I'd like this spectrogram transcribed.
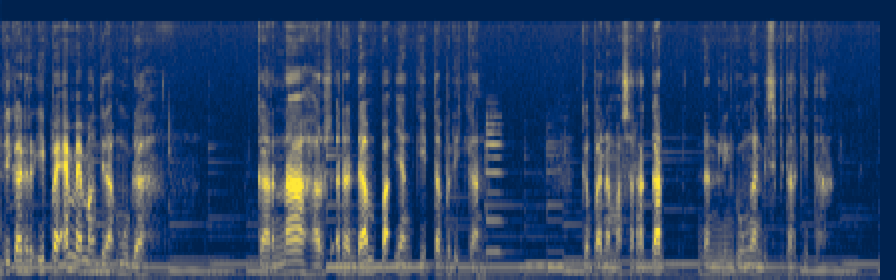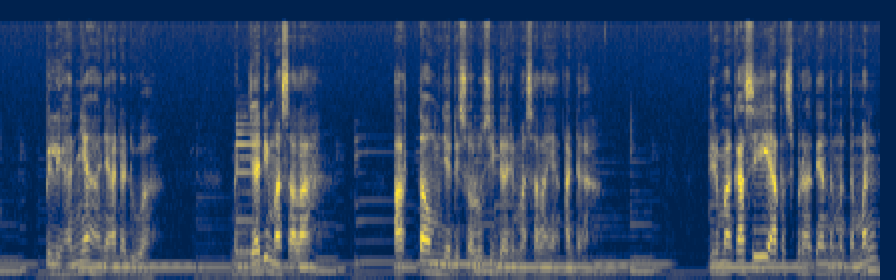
Menjadi kader IPM memang tidak mudah karena harus ada dampak yang kita berikan kepada masyarakat dan lingkungan di sekitar kita. Pilihannya hanya ada dua, menjadi masalah atau menjadi solusi dari masalah yang ada. Terima kasih atas perhatian teman-teman.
